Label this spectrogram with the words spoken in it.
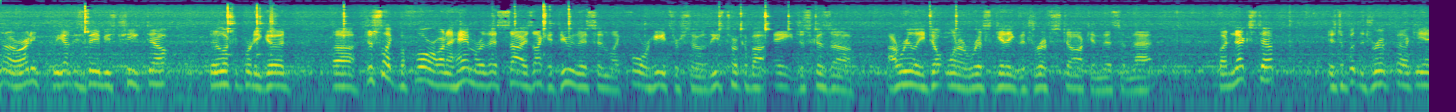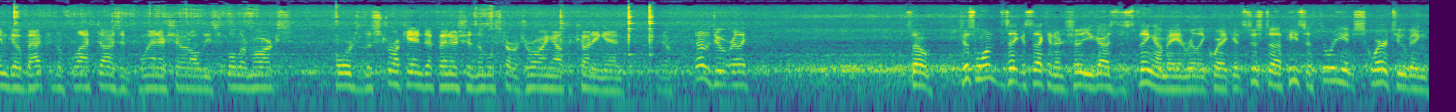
Alrighty, we got these babies cheeked out. They're looking pretty good. Uh, just like before, on a hammer this size, I could do this in like four heats or so. These took about eight just because uh, I really don't want to risk getting the drift stuck and this and that. But next step is to put the drift back in, go back to the flat dies and planish out all these fuller marks towards the struck end to finish, and then we'll start drawing out the cutting end. You know, that'll do it really. So just wanted to take a second and show you guys this thing I made really quick. It's just a piece of three inch square tubing.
